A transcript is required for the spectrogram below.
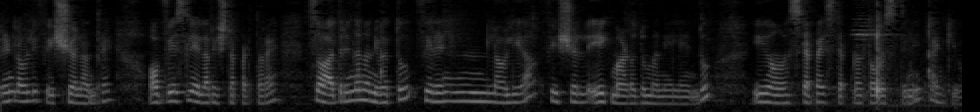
ಆ್ಯಂಡ್ ಲವ್ಲಿ ಫೇಶಿಯಲ್ ಅಂದರೆ ಆಬ್ವಿಯಸ್ಲಿ ಎಲ್ಲರೂ ಇಷ್ಟಪಡ್ತಾರೆ. ಸೊ ಅದರಿಂದ ನಾನು ಇವತ್ತು ಫೇರ್ ಆ್ಯಂಡ್ ಲವ್ಲಿಯ ಫೇಶಿಯಲ್ ಹೇಗೆ ಮಾಡೋದು ಮನೆಯಲ್ಲೇ ಎಂದು ಸ್ಟೆಪ್ ಬೈ ಸ್ಟೆಪ್ನ ತೋರಿಸ್ತೀನಿ. ಥ್ಯಾಂಕ್ ಯು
